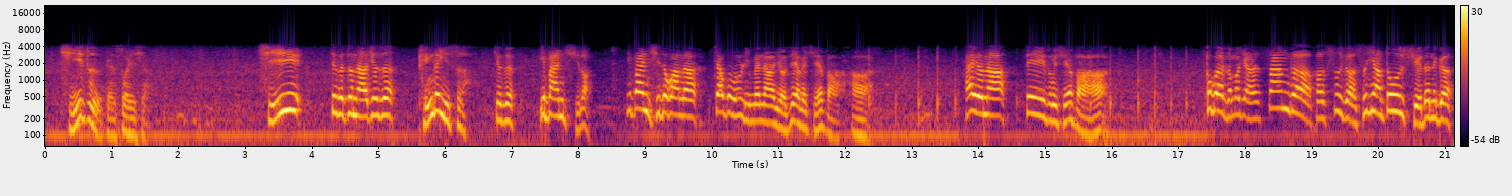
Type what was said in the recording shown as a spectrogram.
“旗”字给说一下，“旗”这个字呢，就是平的意思了，就是一般棋了。一般棋的话呢，甲骨文里面呢有这样的写法啊，还有呢这一种写法，不管怎么讲，三个和四个实际上都写的那个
